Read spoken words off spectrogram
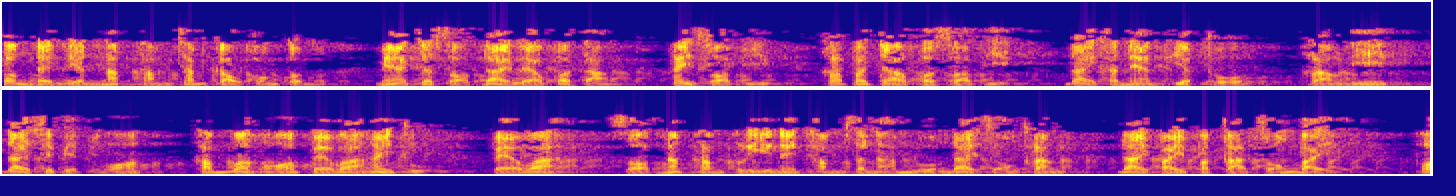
ต้องได้เรียนนักธรรมชั้นเก่าของตน แม้จะสอบได้แล้วก็ตาม ให้สอบอีก ข้าพเจ้าก็สอบอีก ได้คะแนนเทียบโท คราวนี้ได้สิบเอ็ดหอคำว่าหอแปลว่าให้ถูก แปลว่า สอบนักคำตรีในธรรมสนามหลวงได้สองครั้ง ได้ใบประกาศสองใบ พอ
